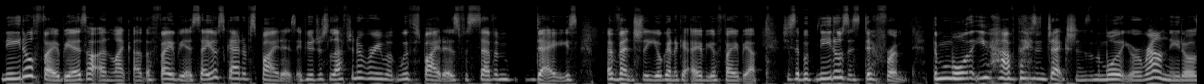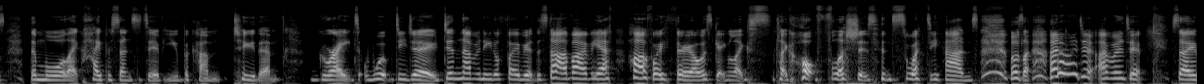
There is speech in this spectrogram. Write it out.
needle phobias are unlike other phobias. Say you're scared of spiders. If you're just left in a room with spiders for seven days, eventually you're going to get over your phobia. She said with needles, it's different. The more that you have those injections and the more that you're around needles, the more like hypersensitive you become to them. Great. Whoop de doo. Didn't have a needle phobia at the start of IVF. Halfway through, I was getting like like hot flushes and sweaty hands. I was like, I don't want to do it. I want to do it. So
